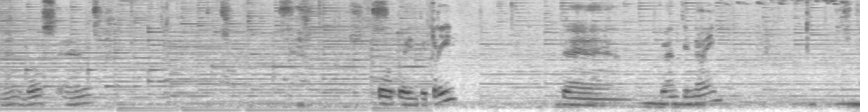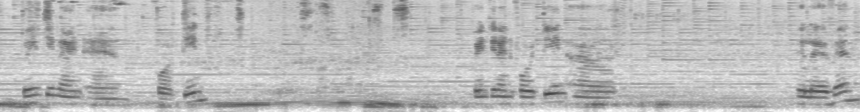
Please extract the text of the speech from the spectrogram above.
and 2 and 223 then 29 29 and 14 29 14 uh, 11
